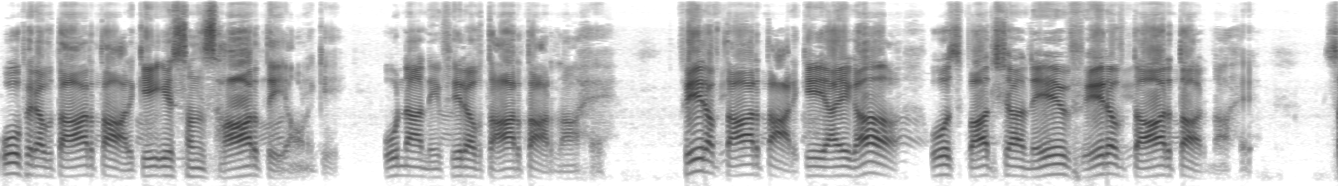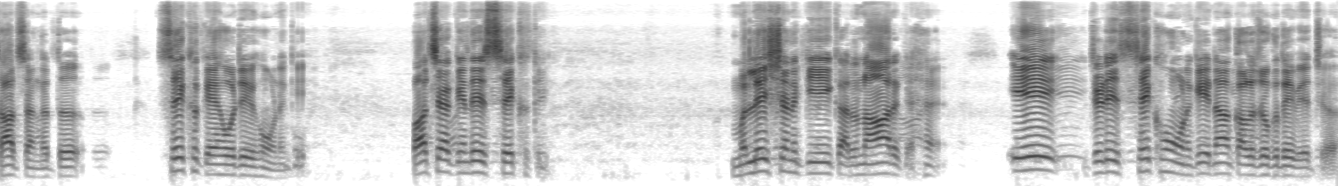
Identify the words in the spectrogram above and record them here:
ਉਹ ਫਿਰ ਅਵਤਾਰ ਧਾਰ ਕੇ ਇਹ ਸੰਸਾਰ ਤੇ ਆਉਣਗੇ। ਉਹਨਾਂ ਨੇ ਫਿਰ ਅਵਤਾਰ ਧਾਰਨਾ ਹੈ। ਫਿਰ ਅਵਤਾਰ ਧਾਰ ਕੇ ਆਏਗਾ, ਉਸ ਪਾਤਸ਼ਾਹ ਨੇ ਫਿਰ ਅਵਤਾਰ ਧਾਰਨਾ ਹੈ। ਸਾਧ ਸੰਗਤ, ਸਿੱਖ ਕਿਹੋ ਜਿਹੇ ਹੋਣਗੇ? ਪਾਤਸ਼ਾਹ ਕਹਿੰਦੇ, ਸਿੱਖ ਕੀ। ਮਲੇਸ਼ਨ ਕੀ ਕਰਨਾਰ ਕਹੈ? ਇਹ ਜਿਹੜੇ ਸਿੱਖ ਹੋਣਗੇ ਨਾ ਕਲਯੁਗ ਦੇ ਵਿੱਚ,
